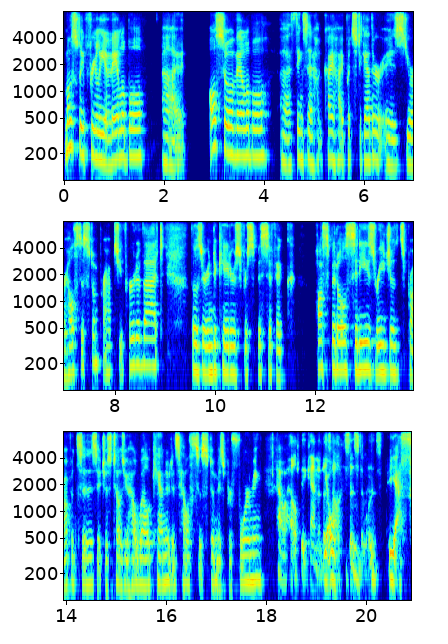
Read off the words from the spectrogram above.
mostly freely available. Uh, Also available, uh, things that CIHI puts together is your health system. Perhaps you've heard of that. Those are indicators for specific hospitals, cities, regions, provinces. It just tells you how well Canada's health system is performing. How healthy Canada's Yeah, oh, health system is. Yes.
